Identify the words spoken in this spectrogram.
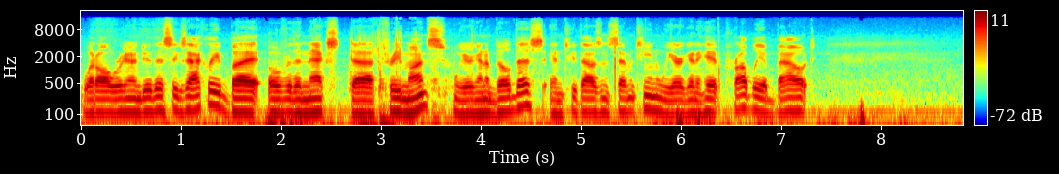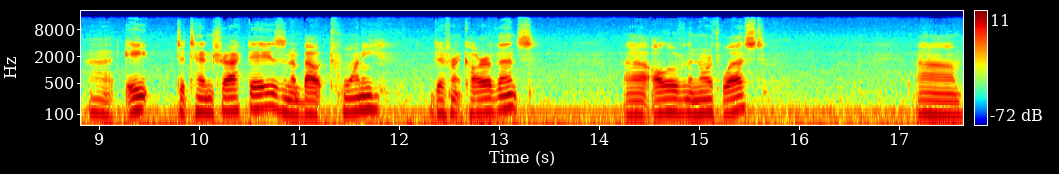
what all we're gonna do this exactly, but over the next uh, three months, we are gonna build this. In 2017, we are gonna hit probably about uh, eight to 10 track days and about 20 different car events uh, all over the Northwest. um,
